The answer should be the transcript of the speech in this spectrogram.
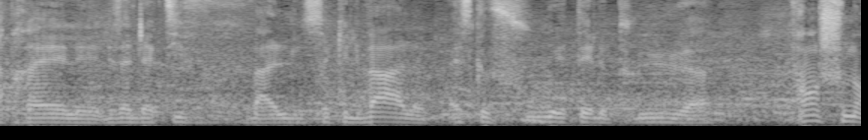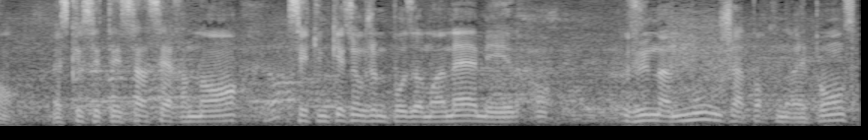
Après, les, les adjectifs valent ce qu'ils valent. Est-ce que fou était le plus... euh, Franchement, est-ce que c'était sincèrement C'est une question que je me pose à moi-même et vu ma moue, j'apporte une réponse.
